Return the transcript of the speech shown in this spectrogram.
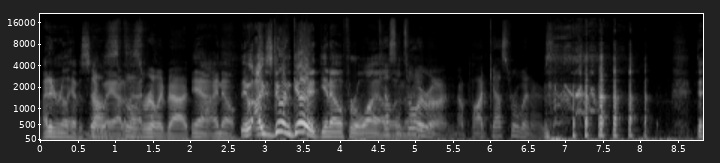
I didn't really have a segue was, out of that was that. really bad. yeah, I know. I was doing good, you know, for a while. Kessel uh, Toy Run, a podcast for winners.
